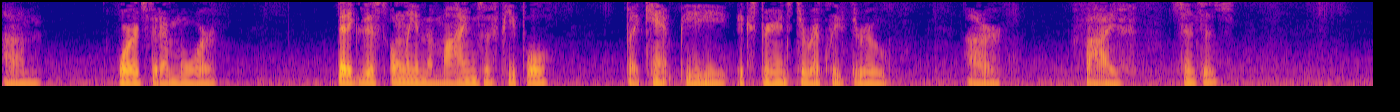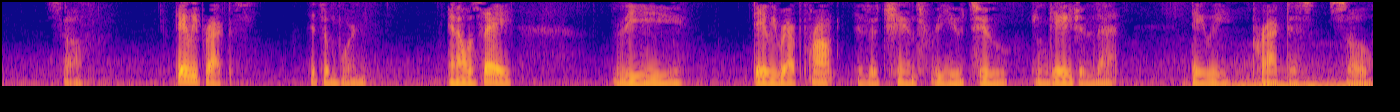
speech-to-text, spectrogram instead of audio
um, words that are more that exist only in the minds of people, but can't be experienced directly through our five senses. So, daily practice. It's important. And I would say the daily rap prompt is a chance for you to engage in that daily practice. So,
